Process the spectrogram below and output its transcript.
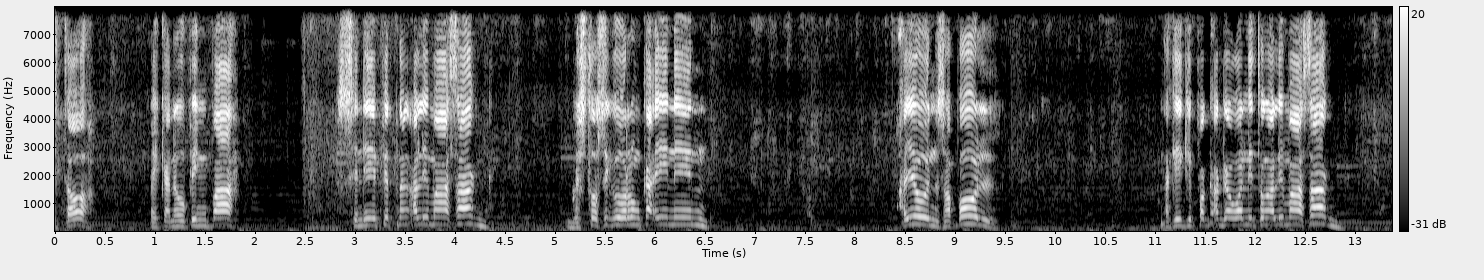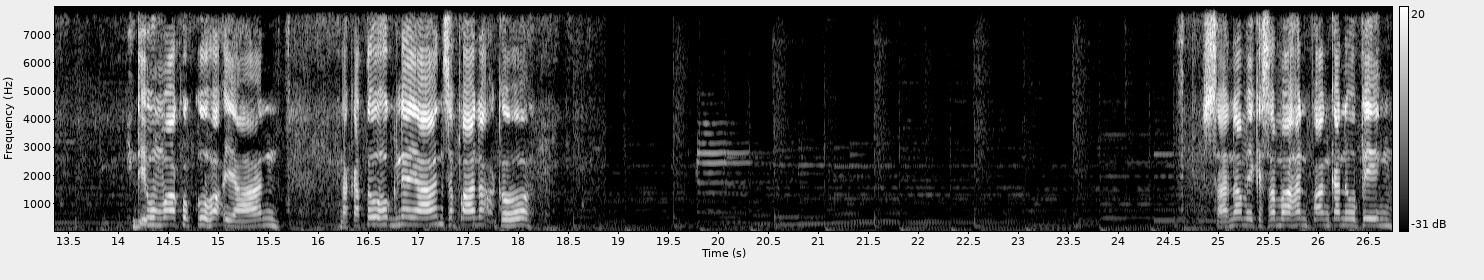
Ito, may kanuping pa. Sinipit ng alimasag. Gusto sigurong kainin. Ayun, sa pool. Nakikipag-agawan itong alimasag. Hindi mo makukuha yan. Nakatuhog na yan sa pana ko. Sana may kasamahan pa ang kanuping.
